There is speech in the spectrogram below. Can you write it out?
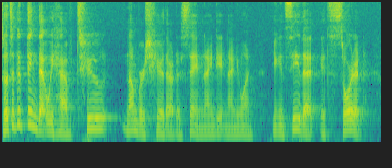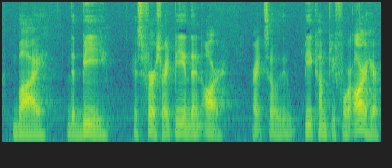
So it's a good thing that we have two numbers here that are the same, 98 and 91. You can see that it's sorted by the B is first, right? B and then R, right? So B comes before R here.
